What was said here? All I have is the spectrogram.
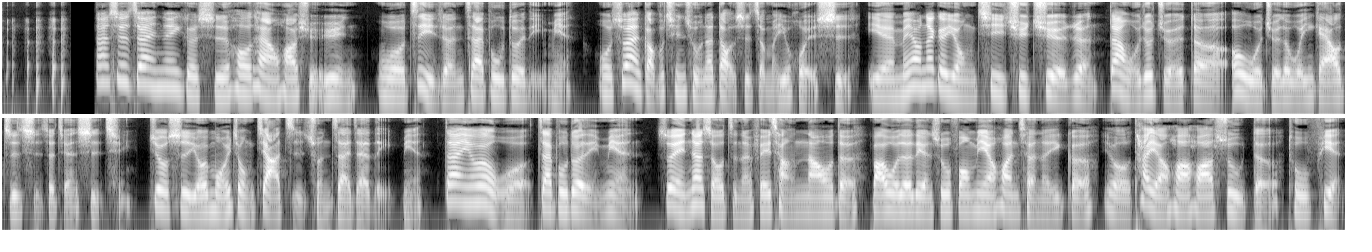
但是在那个时候，太阳花学运，我自己人在部队里面，我虽然搞不清楚那到底是怎么一回事，也没有那个勇气去确认，但我就觉得，哦，我觉得我应该要支持这件事情，就是有某一种价值存在在里面。但因为我在部队里面，所以那时候只能非常孬的把我的脸书封面换成了一个有太阳花花束的图片。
